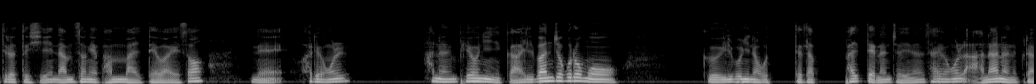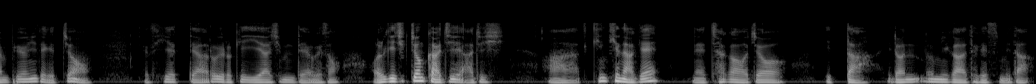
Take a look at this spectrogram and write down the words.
드렸듯이 남성의 반말 대화에서 네, 활용을 하는 표현이니까 일반적으로 뭐 그 일본인하고 대답할 때는 저희는 사용을 안 하는 그런 표현이 되겠죠. 그래서 히에테아로 이렇게 이해하시면 돼요. 그래서 얼기 직전까지 아주 아, 킨킨하게 네, 차가워져 있다 이런 의미가 되겠습니다.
